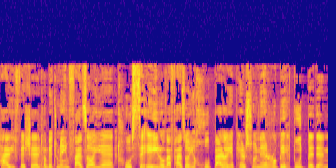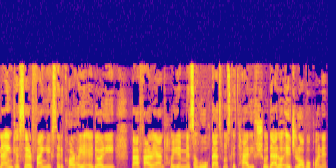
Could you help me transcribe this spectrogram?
تعریف بشه تا بتونه این فضای توسعه ای رو و فضای خوب برای پرسنل رو بهبود بده. نه اینکه صرفا یک سری کارهای اداری و فرآیندهای مثل حقوق دستمزد که تعریف شده رو اجرا بکنه.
